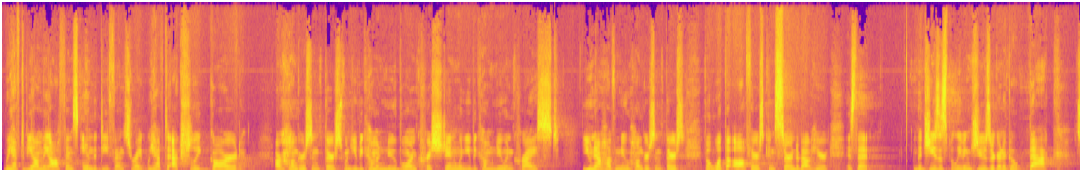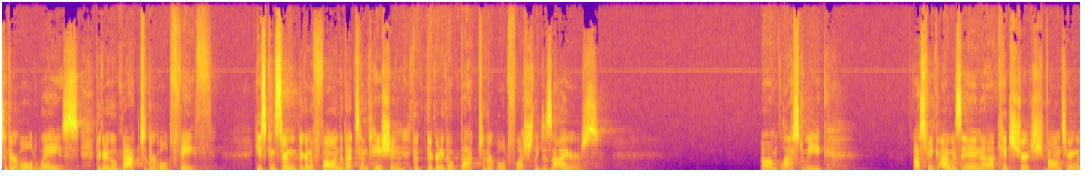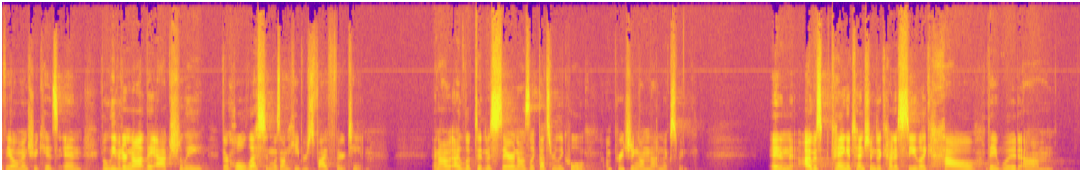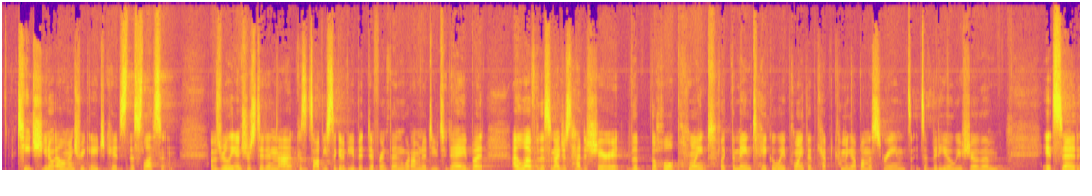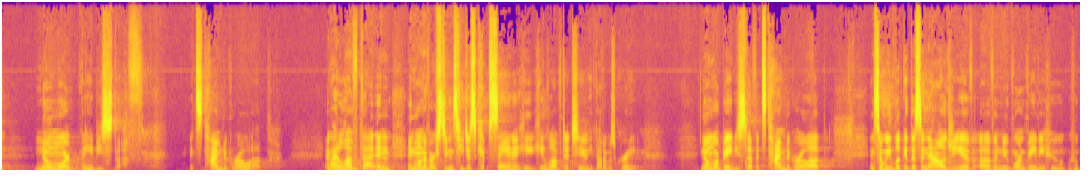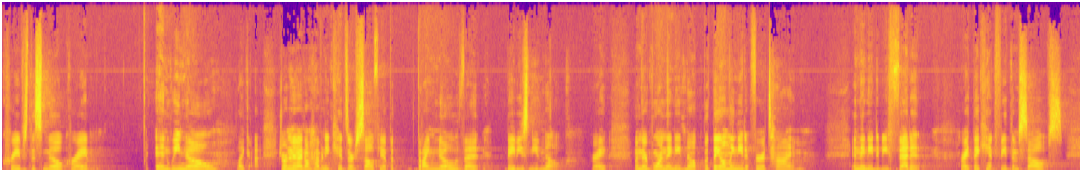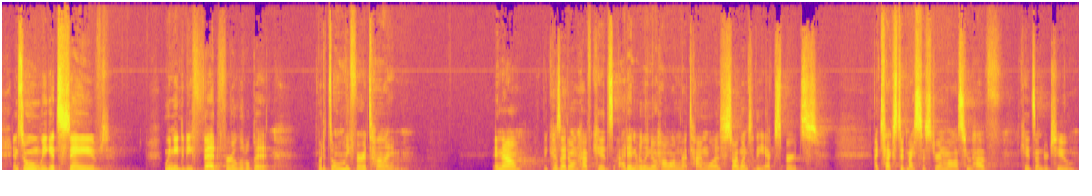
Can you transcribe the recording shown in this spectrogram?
we have to be on the offense and the defense, right? We have to actually guard our hungers and thirsts. When you become a newborn Christian, when you become new in Christ, you now have new hungers and thirsts. But what the author is concerned about here is that the Jesus believing Jews are going to go back to their old ways, they're going to go back to their old faith. He's concerned that they're going to fall into that temptation, that they're going to go back to their old fleshly desires. Um, last week, last week I was in a kids' church volunteering with the elementary kids, and believe it or not, they actually their whole lesson was on Hebrews 5:13. And I, I looked at Miss Sarah and I was like, "That's really cool. I'm preaching on that next week." And I was paying attention to kind of see like how they would um, teach, you know, elementary age kids this lesson. I was really interested in that because it's obviously going to be a bit different than what I'm going to do today, but I loved this and I just had to share it. The, the whole point, like the main takeaway point that kept coming up on the screen, it's, a video we show them, it said, No more baby stuff. It's time to grow up. And I loved that. And, and one of our students, he just kept saying it. He, he loved it too. He thought it was great. No more baby stuff. It's time to grow up. And so we look at this analogy of, of a newborn baby who, who craves this milk, right? And we know, like Jordan and I don't have any kids ourselves yet, but, but I know that babies need milk, right? When they're born, they need milk, but they only need it for a time. And they need to be fed it, right? They can't feed themselves. And so when we get saved, we need to be fed for a little bit, but it's only for a time. And now, because I don't have kids, I didn't really know how long that time was, so I went to the experts. I texted my sister in laws who have kids under two,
